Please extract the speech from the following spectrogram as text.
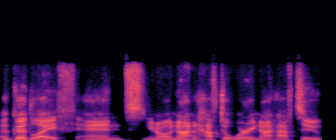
a good life and you know not have to worry not have to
